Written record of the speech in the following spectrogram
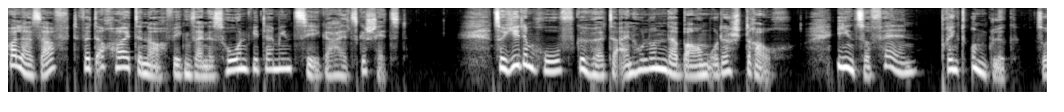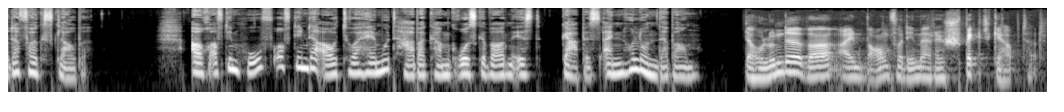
Hollersaft wird auch heute noch wegen seines hohen Vitamin C-Gehalts geschätzt. Zu jedem Hof gehörte ein Holunderbaum oder Strauch. Ihn zu fällen bringt Unglück, so der Volksglaube. Auch auf dem Hof, auf dem der Autor Helmut Haberkamp groß geworden ist, gab es einen Holunderbaum. Der Holunder war ein Baum, vor dem er Respekt gehabt hat.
